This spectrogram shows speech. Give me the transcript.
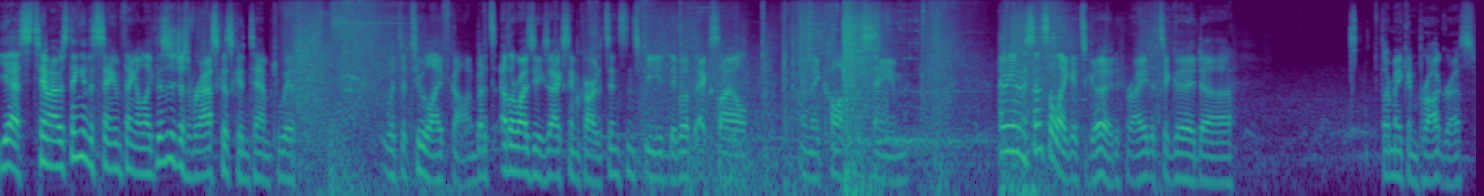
Yes, Tim, I was thinking the same thing. I'm like, this is just Vraska's Contempt with with the two life gone, but it's otherwise the exact same card. It's instant speed, they both exile, and they cost the same. I mean, in a sense of like, it's good, right? It's a good, uh, they're making progress.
